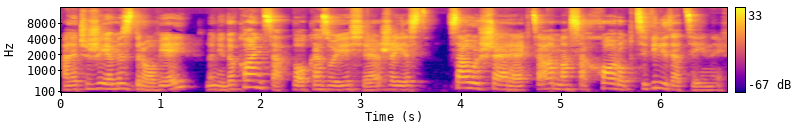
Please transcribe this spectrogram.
Ale czy żyjemy zdrowiej? No nie do końca, bo okazuje się, że jest cały szereg, cała masa chorób cywilizacyjnych,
